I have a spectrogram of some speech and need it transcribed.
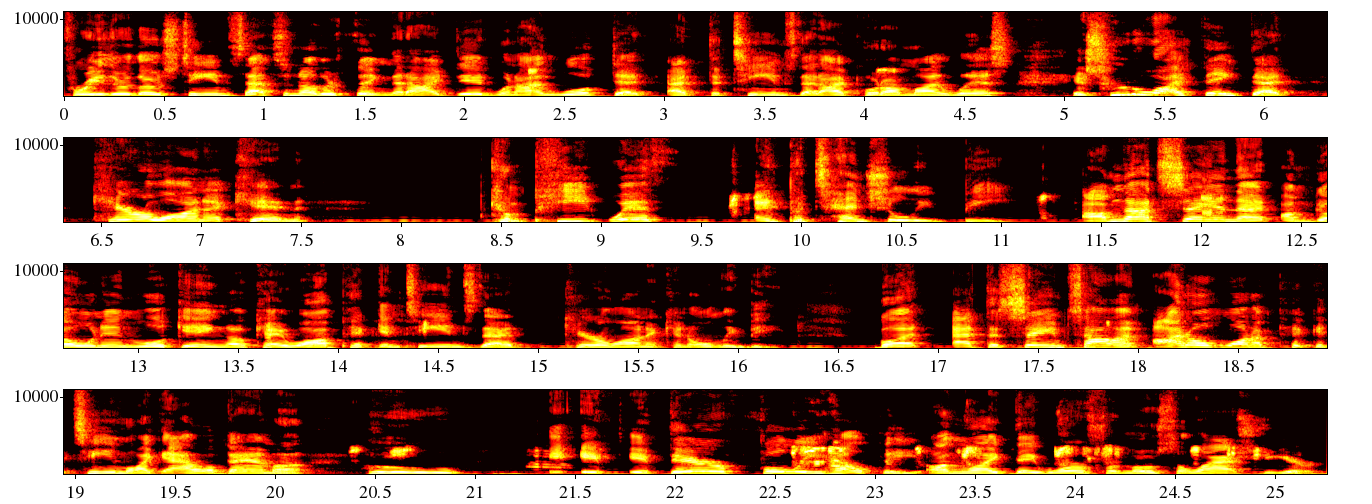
for either of those teams. That's another thing that I did when I looked at at the teams that I put on my list. Is who do I think that Carolina can compete with and potentially beat? I'm not saying that I'm going in looking okay. Well, I'm picking teams that Carolina can only beat. But at the same time, I don't want to pick a team like Alabama who if, if they're fully healthy, unlike they were for most of last year,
